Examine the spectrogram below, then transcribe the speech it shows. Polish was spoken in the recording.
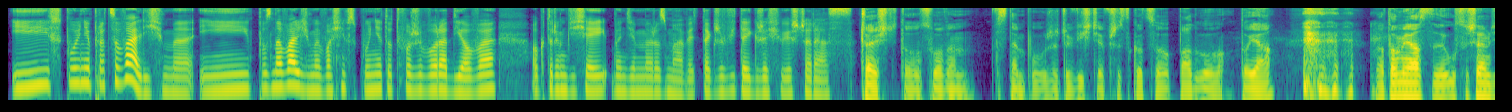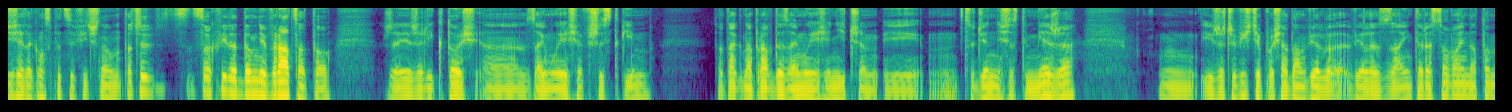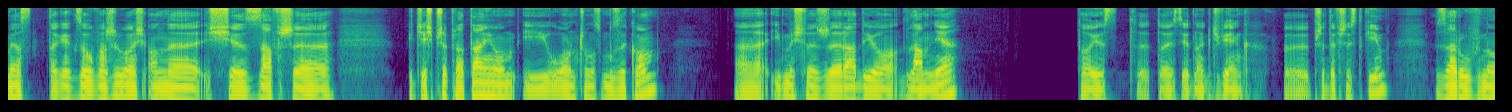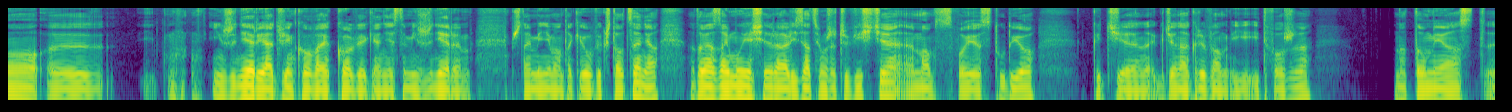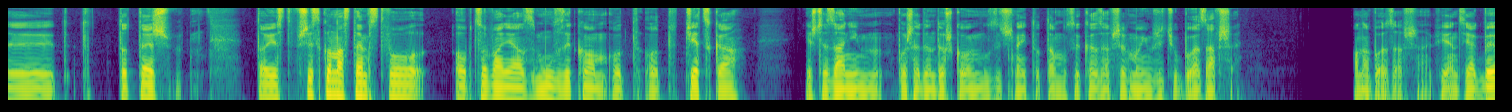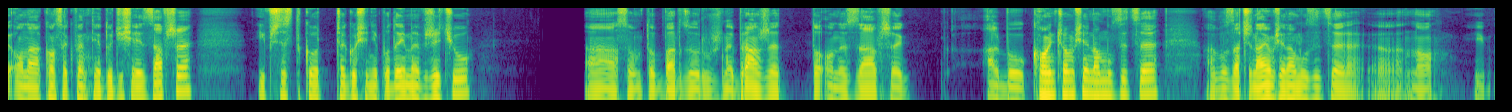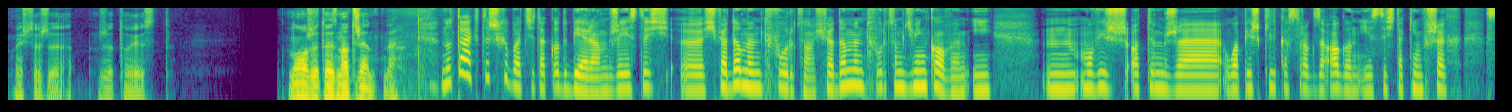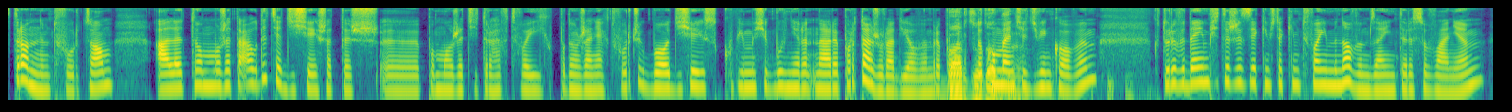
i wspólnie pracowaliśmy i poznawaliśmy właśnie wspólnie to tworzywo radiowe, o którym dzisiaj będziemy rozmawiać. Także witaj Grzesiu jeszcze raz. Cześć, to słowem wstępu. Rzeczywiście wszystko, co padło, to ja. Natomiast y, usłyszałem dzisiaj taką specyficzną, znaczy co chwilę do mnie wraca to, że jeżeli ktoś e, zajmuje się wszystkim, to tak naprawdę zajmuje się niczym i mm, codziennie się z tym mierzę Mm, i rzeczywiście posiadam wiele, wiele zainteresowań, natomiast tak jak zauważyłaś, one się zawsze gdzieś przeplatają i łączą z muzyką E, i myślę, że radio dla mnie to jest, to jest jednak dźwięk przede wszystkim, zarówno y, inżynieria dźwiękowa jakkolwiek, ja nie jestem inżynierem, przynajmniej nie mam takiego wykształcenia, natomiast zajmuję się realizacją rzeczywiście, mam swoje studio, gdzie, gdzie nagrywam i, i tworzę, natomiast y, to, to też, to jest wszystko następstwo obcowania z muzyką od, od dziecka, jeszcze zanim poszedłem do szkoły muzycznej, to ta muzyka zawsze w moim życiu była zawsze. Ona była zawsze, więc jakby ona konsekwentnie do dzisiaj jest zawsze i wszystko, czego się nie podejmę w życiu, a są to bardzo różne branże, to one zawsze albo kończą się na muzyce, albo zaczynają się na muzyce, e, no i myślę, że, że to jest, no, że to jest nadrzędne. No tak, też chyba cię tak odbieram, że jesteś e, świadomym twórcą, świadomym twórcą dźwiękowym i mówisz o tym, że łapiesz kilka srok za ogon i jesteś takim wszechstronnym twórcą, ale to może ta audycja dzisiejsza też e, pomoże ci trochę w twoich podążaniach twórczych, bo dzisiaj skupimy się głównie na reportażu radiowym, repo- Bardzo dokumencie dobrze. dźwiękowym, który wydaje mi się też jest jakimś takim twoim nowym zainteresowaniem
